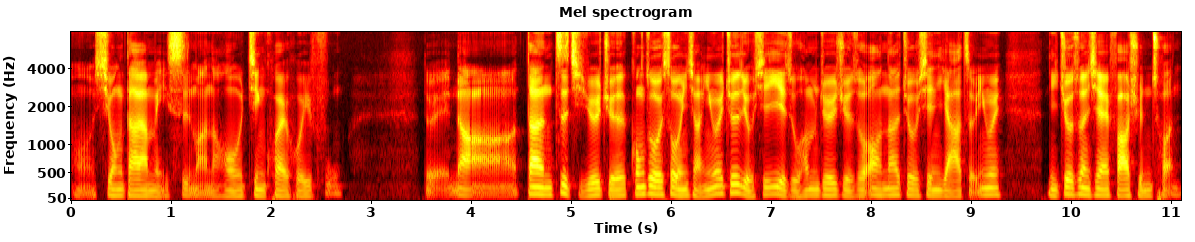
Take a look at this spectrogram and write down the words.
哦，希望大家没事嘛，然后尽快恢复。对，那但自己就会觉得工作会受影响，因为就是有些业主他们就会觉得说，哦，那就先压着，因为你就算现在发宣传，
